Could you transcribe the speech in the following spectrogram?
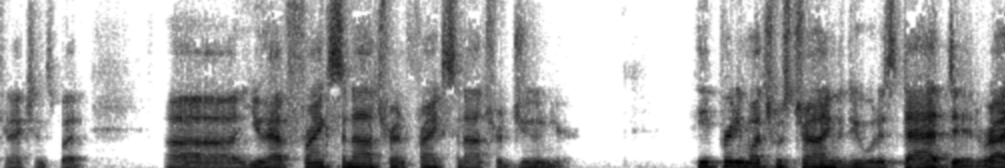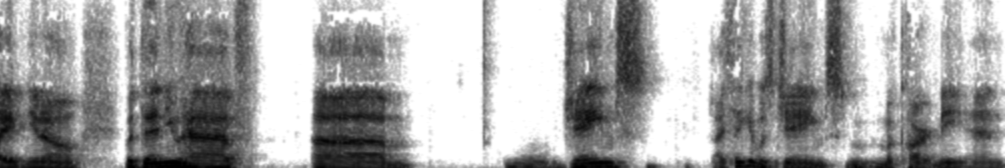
connections but uh you have frank sinatra and frank sinatra jr he pretty much was trying to do what his dad did right you know? But then you have um james i think it was james mccartney and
